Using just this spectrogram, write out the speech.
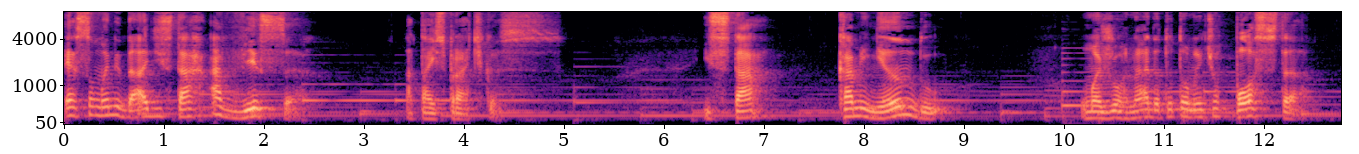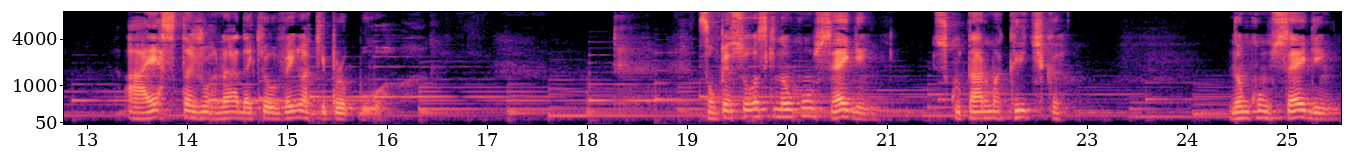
essa humanidade estar avessa a tais práticas. Está caminhando uma jornada totalmente oposta a esta jornada que eu venho aqui propor. São pessoas que não conseguem escutar uma crítica, não conseguem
